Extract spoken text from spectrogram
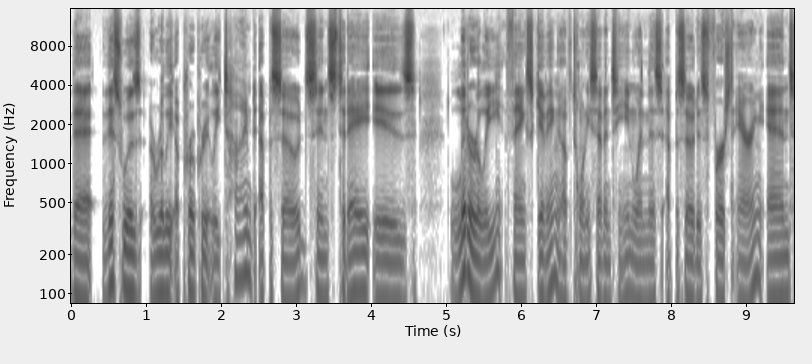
that this was a really appropriately timed episode since today is literally Thanksgiving of 2017 when this episode is first airing. And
